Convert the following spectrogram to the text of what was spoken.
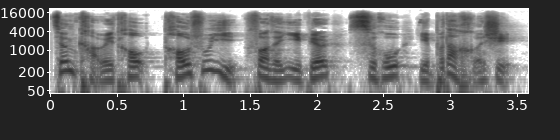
将卡维涛、陶书义放在一边，似乎也不大合适。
